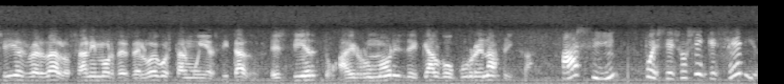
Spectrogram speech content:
Sí, es verdad, los ánimos desde luego están muy excitados. Es cierto, hay rumores de que algo ocurre en África. ¿Ah, sí? Pues eso sí que es serio.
